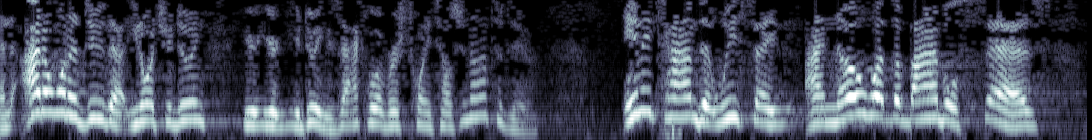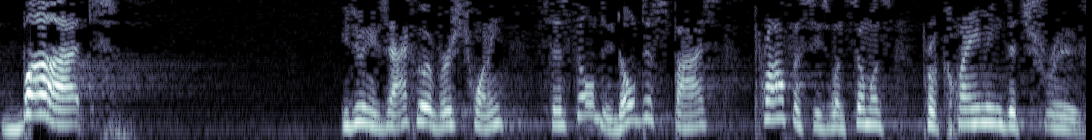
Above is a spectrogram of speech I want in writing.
And I don't want to do that. You know what you're doing? You're, you're, you're doing exactly what verse 20 tells you not to do. Anytime that we say, I know what the Bible says, but you're doing exactly what verse 20 says don't do. Don't despise prophecies when someone's proclaiming the truth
